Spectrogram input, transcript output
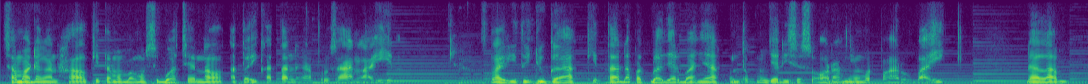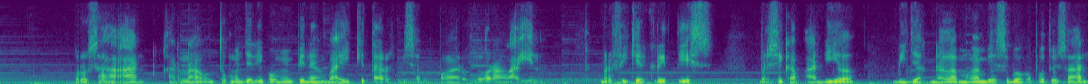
sama dengan hal kita membangun sebuah channel atau ikatan dengan perusahaan lain. Selain itu juga, kita dapat belajar banyak untuk menjadi seseorang yang berpengaruh baik dalam perusahaan, karena untuk menjadi pemimpin yang baik, kita harus bisa mempengaruhi orang lain, berpikir kritis, bersikap adil, bijak dalam mengambil sebuah keputusan,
